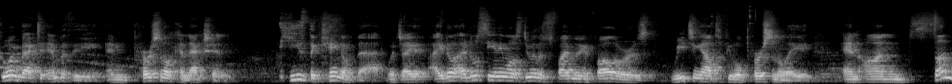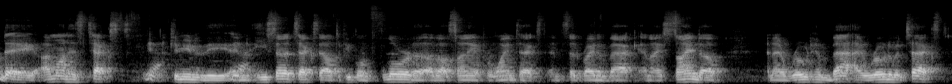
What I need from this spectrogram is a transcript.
going back to empathy and personal connection, he's the king of that, which I, I don't I don't see anyone else doing this with five million followers, reaching out to people personally. And on Sunday, I'm on his text yeah. community, and yeah. he sent a text out to people in Florida about signing up for Wine Text, and said write him back. And I signed up, and I wrote him back. I wrote him a text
